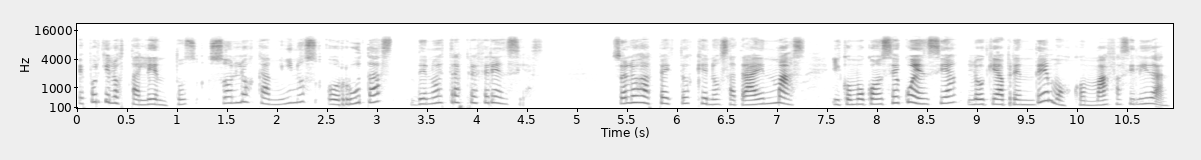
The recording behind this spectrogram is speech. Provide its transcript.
Es porque los talentos son los caminos o rutas de nuestras preferencias. Son los aspectos que nos atraen más y como consecuencia lo que aprendemos con más facilidad.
